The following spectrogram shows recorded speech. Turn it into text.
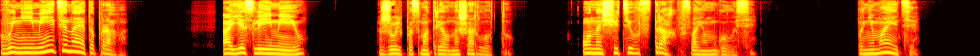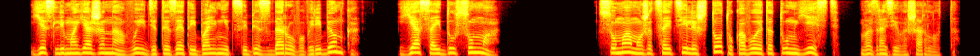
Вы не имеете на это права. А если имею? Жуль посмотрел на Шарлотту. Он ощутил страх в своем голосе. Понимаете, если моя жена выйдет из этой больницы без здорового ребенка, я сойду с ума. С ума может сойти лишь тот, у кого этот ум есть, возразила Шарлотта.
